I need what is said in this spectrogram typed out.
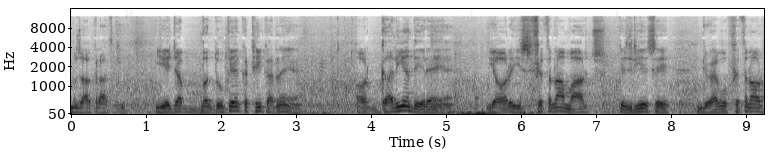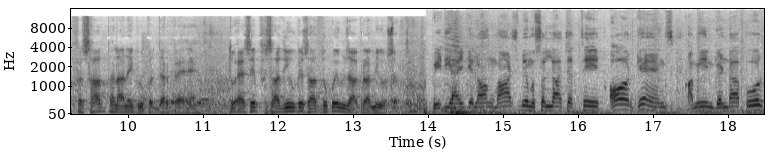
मुजाकरात की। ये जब बंदूकें इकट्ठी कर रहे हैं और गालियाँ दे रहे हैं। या और इस फितना मार्च के ज़रिए से जो है वो फितना और फसाद फैलाने के ऊपर दरपे है। तो ऐसे फसादियों के साथ तो कोई मुजाकरा नहीं हो सकता। पीटीआई के लॉन्ग मार्च में मुसल्ह जत्थे और गैंग्स अमीन गंडापुर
